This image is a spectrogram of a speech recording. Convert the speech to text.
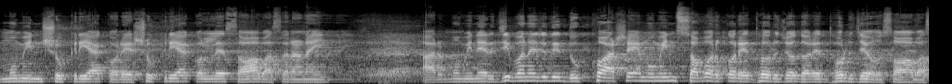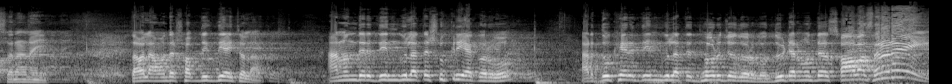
মুমিন শুক্রিয়া করে। শুক্রিয়া করলে সব আসারা নাই? আর মুমিনের জীবনে যদি দুঃখ আসে, মুমিন সবর করে, ধৈর্য ধরে, ধৈর্যেও সব আসারা নাই? তাহলে আমাদের সব দিক দিয়েই তো লাভ। আনন্দের দিনগুলাতে শুক্রিয়া করব, আর দুঃখের দিনগুলাতে ধৈর্য ধরবো। দুইটার মধ্যে সব আসারা নেই?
